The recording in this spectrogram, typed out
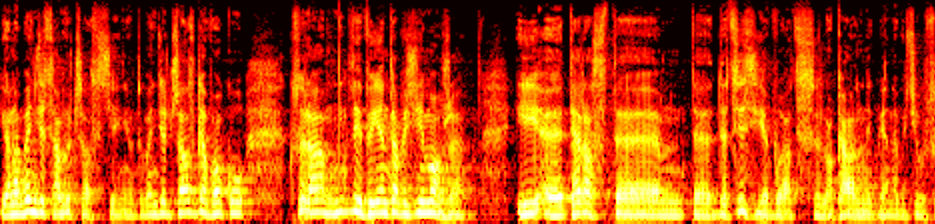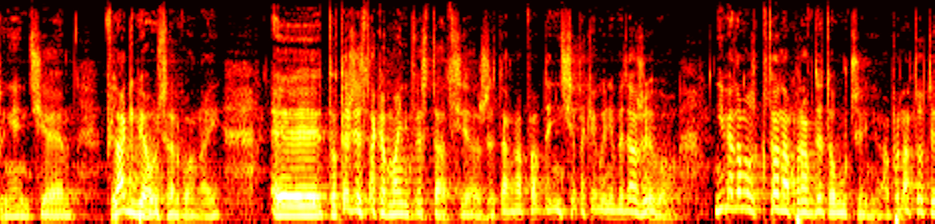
i ona będzie cały czas cieniem. To będzie drzazga wokół, która nigdy wyjęta być nie może. I e, teraz te, te decyzje władz lokalnych, mianowicie usunięcie flagi biało-czerwonej, to też jest taka manifestacja, że tam naprawdę nic się takiego nie wydarzyło. Nie wiadomo, kto naprawdę to uczynił, a ponadto to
